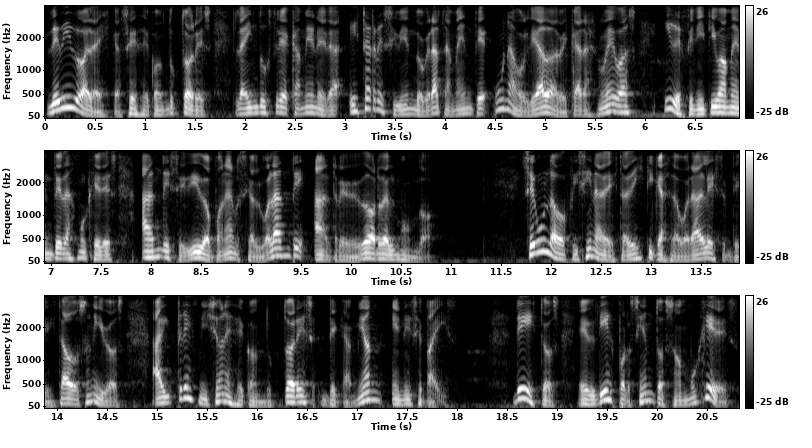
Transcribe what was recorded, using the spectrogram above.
Debido a la escasez de conductores, la industria camionera está recibiendo gratamente una oleada de caras nuevas y definitivamente las mujeres han decidido ponerse al volante alrededor del mundo. Según la Oficina de Estadísticas Laborales de Estados Unidos, hay 3 millones de conductores de camión en ese país. De estos, el 10% son mujeres,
